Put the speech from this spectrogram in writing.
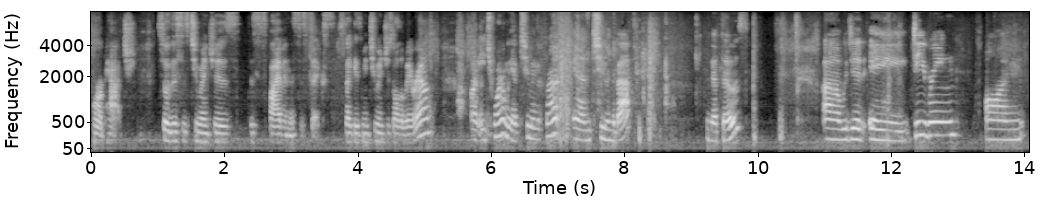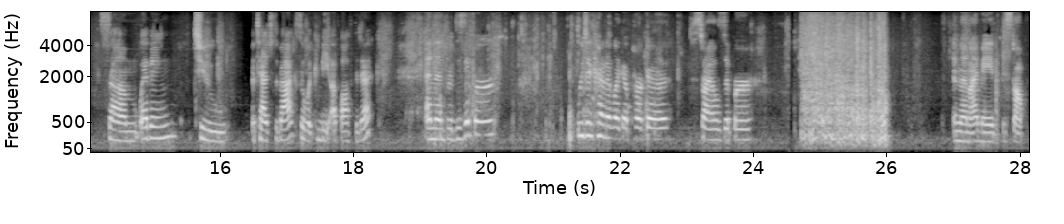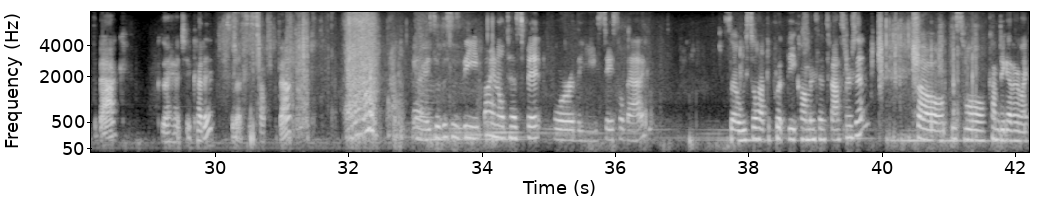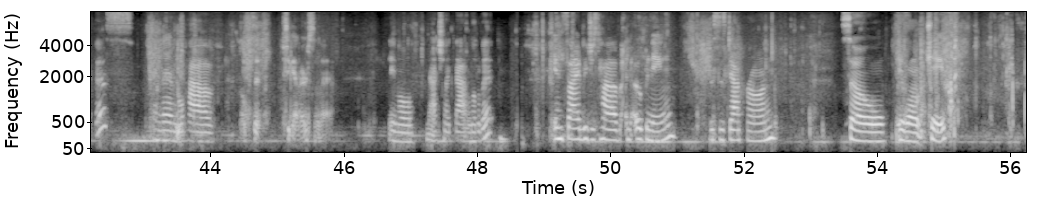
for a patch. So this is two inches, this is five, and this is six. So that gives me two inches all the way around on each one. We have two in the front and two in the back. We got those. Uh, we did a D-ring on some webbing to attach the back so it can be up off the deck. And then for the zipper, we did kind of like a parka style zipper and then I made the stop at the back because I had to cut it. So that's the stop at the back. Alright, so this is the final test fit for the staysail bag. So we still have to put the common sense fasteners in. So this will come together like this, and then we'll have, they'll sit together so that they will match like that a little bit. Inside we just have an opening. This is Dacron, so it won't chafe.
